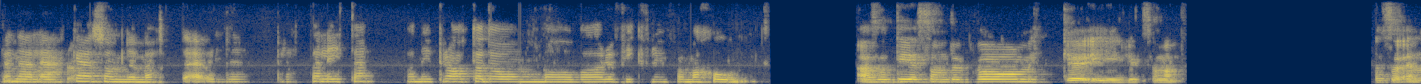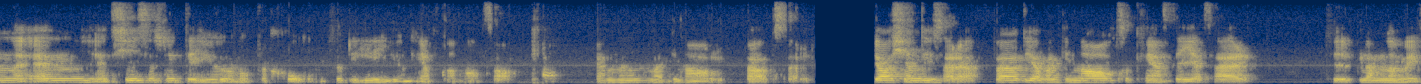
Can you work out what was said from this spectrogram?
Den här läkaren som du mötte, vill du berätta lite vad ni pratade om och vad du fick för information? Alltså det som det var mycket är liksom att Alltså en, en, ett kejsarsnitt är ju en operation, så det är ju en helt annan sak än en vaginal födsel. Jag kände ju så här, föder jag vaginalt så kan jag säga så här, typ lämna mig i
